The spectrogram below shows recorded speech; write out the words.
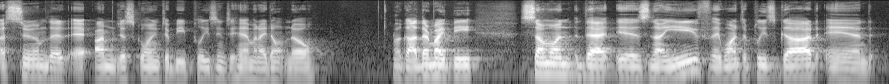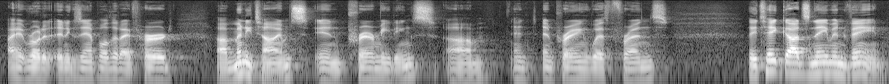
assume that eh, I'm just going to be pleasing to Him and I don't know God. There might be someone that is naive, they want to please God, and I wrote an example that I've heard uh, many times in prayer meetings um, and, and praying with friends. They take God's name in vain,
